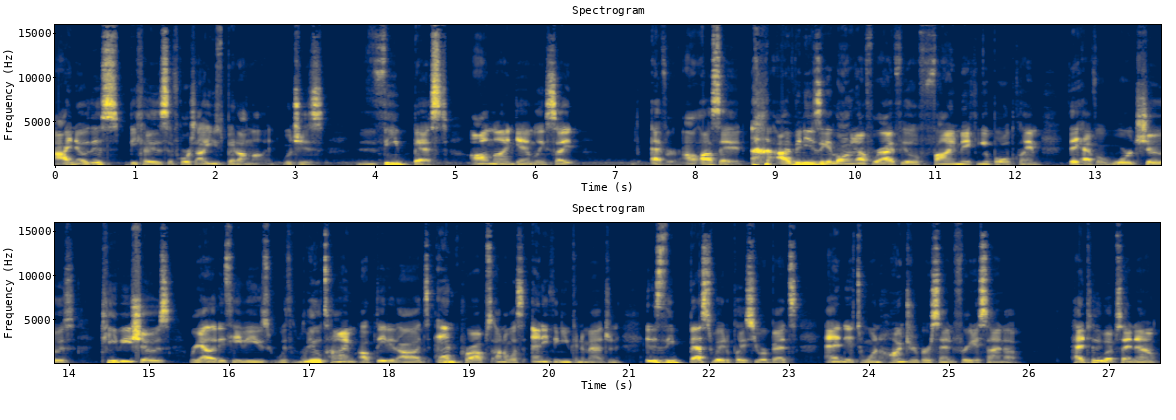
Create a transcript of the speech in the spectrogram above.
I know this because, of course, I use Bet Online, which is the best online gambling site ever. I'll, I'll say it. I've been using it long enough where I feel fine making a bold claim. They have award shows, TV shows, reality TVs with real time updated odds and props on almost anything you can imagine. It is the best way to place your bets, and it's 100% free to sign up. Head to the website now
